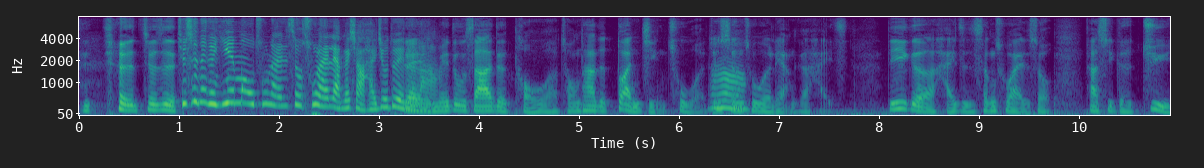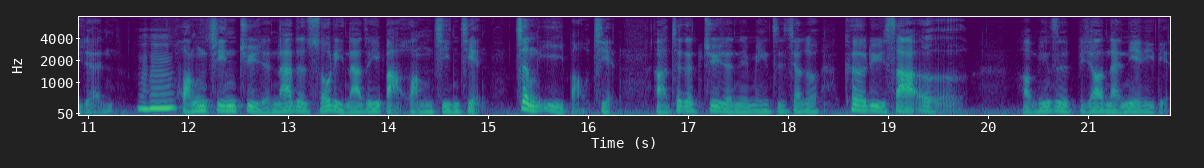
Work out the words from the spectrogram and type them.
就就是就是那个烟冒出来的时候，出来两个小孩就对了啦。对，梅杜莎的头啊，从她的断颈处啊，就生出了两个孩子。哦、第一个孩子生出来的时候，他是一个巨人，嗯哼，黄金巨人，拿着手里拿着一把黄金剑，正义宝剑啊。这个巨人的名字叫做克律萨厄尔。好，名字比较难念一点。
